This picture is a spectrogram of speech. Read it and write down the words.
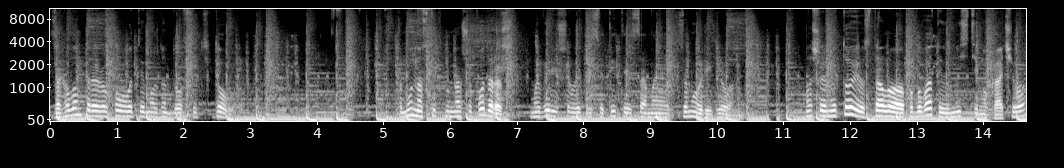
Загалом перераховувати можна досить довго. Тому наступну нашу подорож ми вирішили присвятити саме цьому регіону. Нашою метою стало побувати у місті Мукачево,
